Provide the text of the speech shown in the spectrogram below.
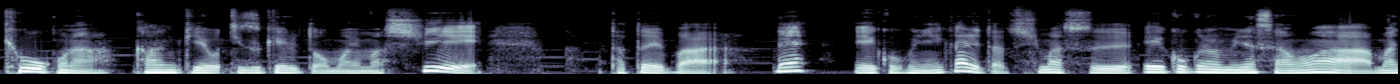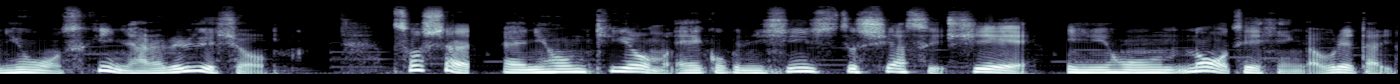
強固な関係を築けると思いますし、例えばね、英国に行かれたとします。英国の皆さんは、まあ、日本を好きになられるでしょう。そしたら、日本企業も英国に進出しやすいし、日本の製品が売れたり、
